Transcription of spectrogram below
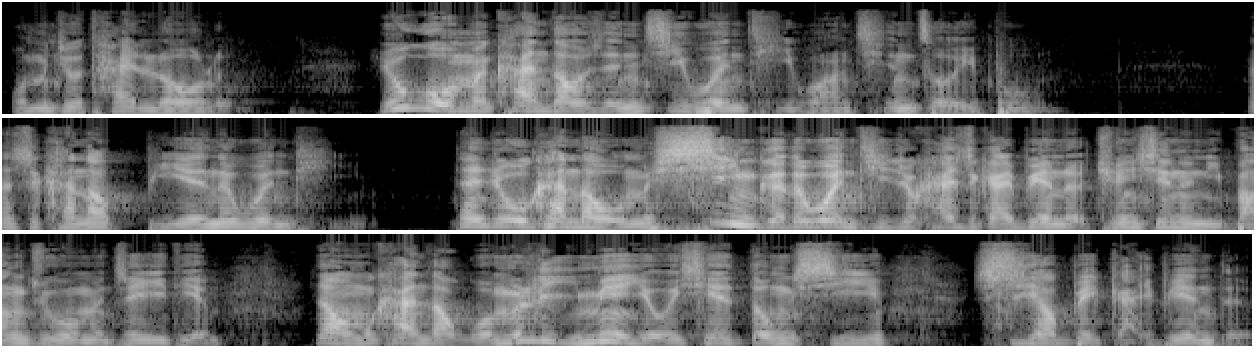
我们就太 low 了；如果我们看到人际问题往前走一步，那是看到别人的问题。但如果看到我们性格的问题就开始改变了，全新的你帮助我们这一点，让我们看到我们里面有一些东西是要被改变的。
